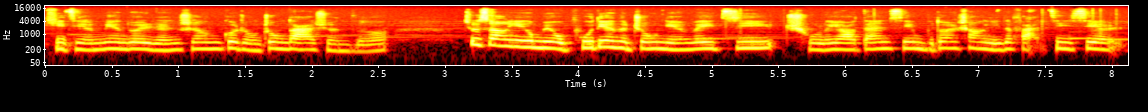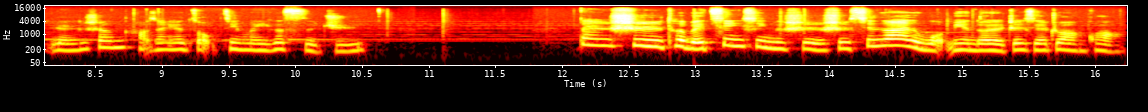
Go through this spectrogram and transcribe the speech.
提前面对人生各种重大选择，就像一个没有铺垫的中年危机。除了要担心不断上移的发际线，人生好像也走进了一个死局。但是特别庆幸的是，是现在的我面对了这些状况。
